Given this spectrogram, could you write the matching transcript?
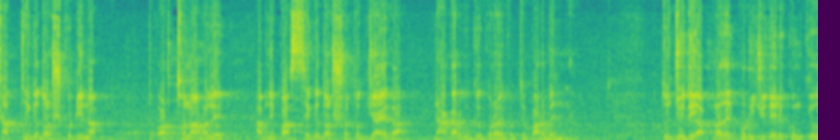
সাত থেকে দশ কোটি না অর্থ না হলে আপনি পাঁচ থেকে দশ শতক জায়গা ঢাকার বুকে ক্রয় করতে পারবেন না। তো যদি আপনাদের পরিচিত এরকম কেউ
